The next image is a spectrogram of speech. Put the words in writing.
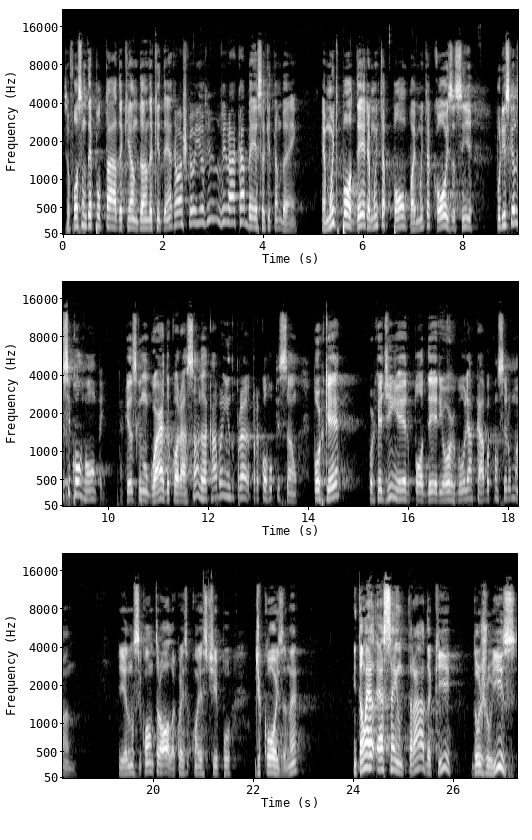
Se eu fosse um deputado aqui andando aqui dentro, eu acho que eu ia virar a cabeça aqui também. É muito poder, é muita pompa, é muita coisa assim. Por isso que eles se corrompem. Aqueles que não guardam o coração, eles acabam indo para a corrupção. Por quê? Porque dinheiro, poder e orgulho acaba com o ser humano. E ele não se controla com esse, com esse tipo de coisa, né? Então, é, essa entrada aqui do juiz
